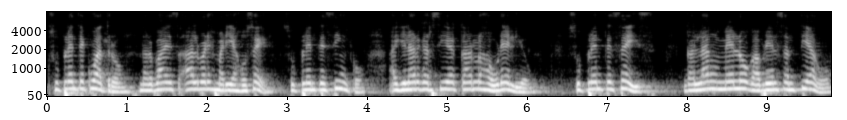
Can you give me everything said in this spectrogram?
Suplente 4, Narváez Álvarez María José. Suplente 5, Aguilar García Carlos Aurelio. Suplente 6, Galán Melo Gabriel Santiago.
